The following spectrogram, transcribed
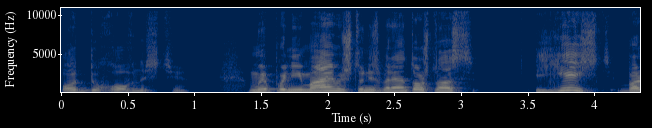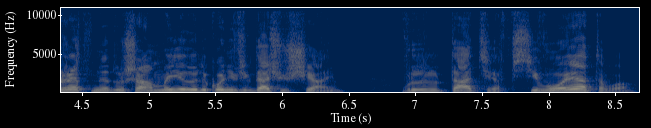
от духовности. Мы понимаем, что несмотря на то, что у нас есть божественная душа, мы ее далеко не всегда ощущаем. В результате всего этого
